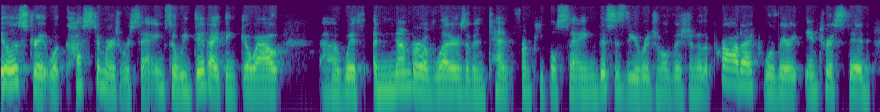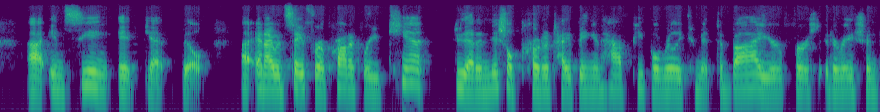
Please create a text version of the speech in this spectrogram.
illustrate what customers were saying. So we did, I think, go out uh, with a number of letters of intent from people saying this is the original vision of the product. We're very interested uh, in seeing it get built. Uh, and I would say for a product where you can't do that initial prototyping and have people really commit to buy your first iteration,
